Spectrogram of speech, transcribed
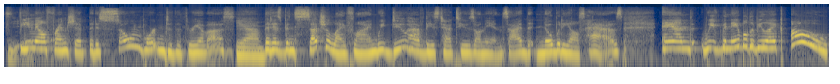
female friendship that is so important to the three of us. Yeah. That has been such a lifeline. We do have these tattoos on the inside that nobody else has. And we've been able to be like, oh,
